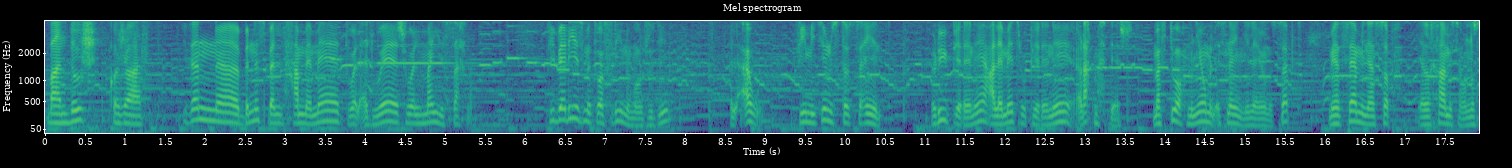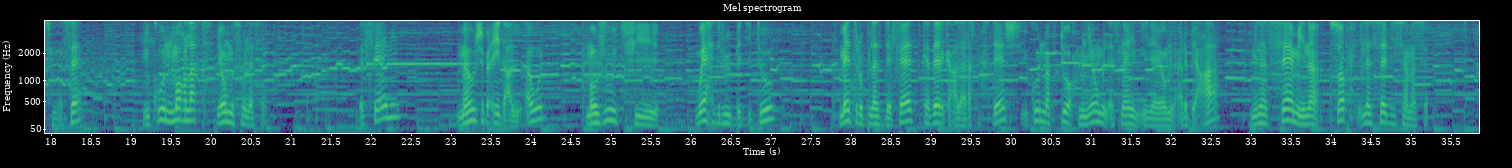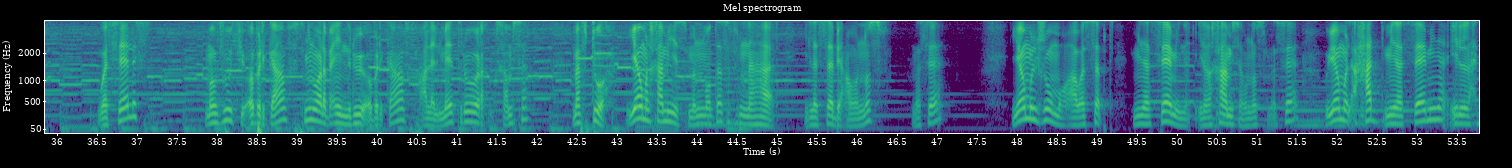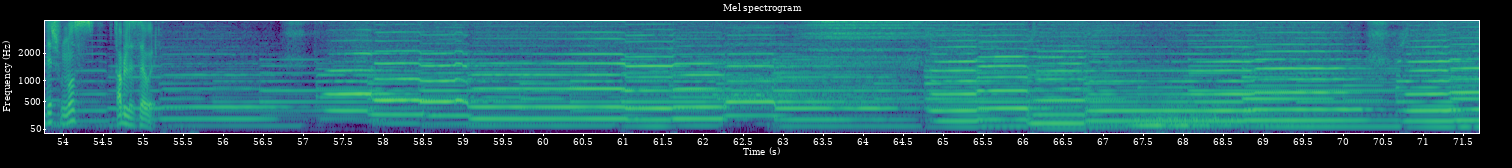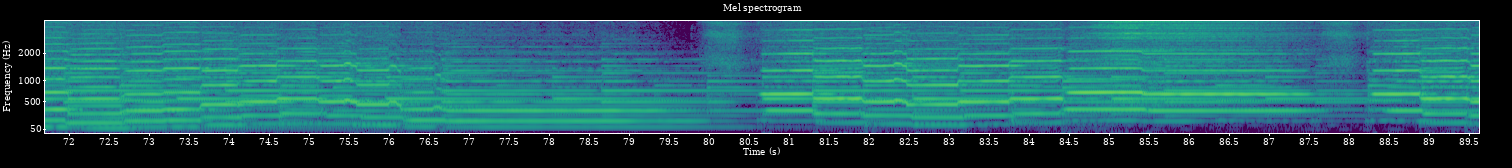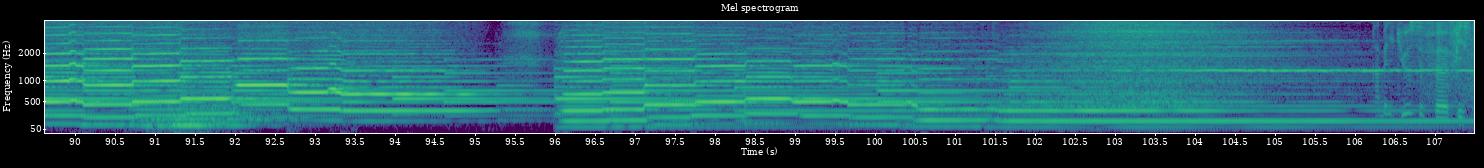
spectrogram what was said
بندوش کجا است؟ إذا بالنسبة للحمامات والأدواش والمي السخنة. في باريس متوفرين وموجودين. الأول في 296 رو بيريني على مترو بيريني رقم 11 مفتوح من يوم الاثنين إلى يوم السبت من الثامنة الصبح إلى الخامسة ونصف مساء. يكون مغلق يوم الثلاثاء. الثاني ماهوش بعيد على الأول موجود في واحد رو بيتيتو مترو بلاس دي فات كذلك على رقم 11 يكون مفتوح من يوم الاثنين إلى يوم الأربعاء من الثامنة صبح إلى السادسة مساء. والثالث موجود في أوبركانف 42 رو أوبركانف على المترو رقم 5 مفتوح يوم الخميس من منتصف النهار إلى السابعة والنصف مساء. يوم الجمعة والسبت من الثامنة إلى الخامسة ونصف مساء ويوم الأحد من الثامنة إلى الأحداش ونصف قبل الزوال. في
